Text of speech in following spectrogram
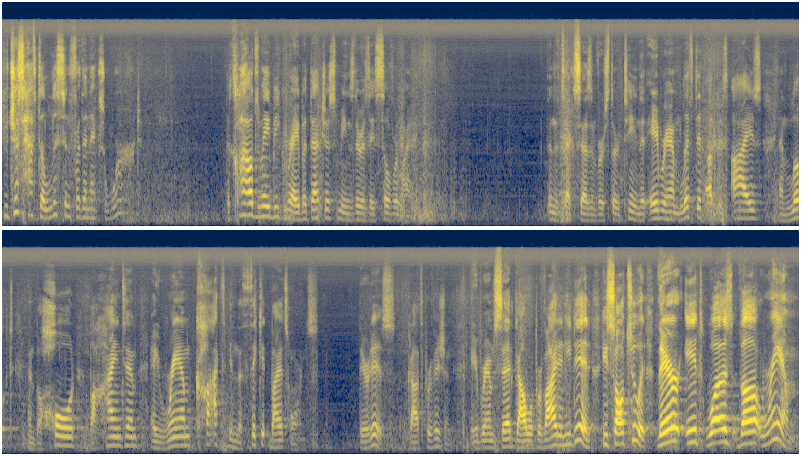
You just have to listen for the next word. The clouds may be gray, but that just means there is a silver lining. Then the text says in verse 13 that Abraham lifted up his eyes and looked, and behold, behind him a ram caught in the thicket by its horns. There it is, God's provision. Abraham said, God will provide, and he did. He saw to it. There it was the ram.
